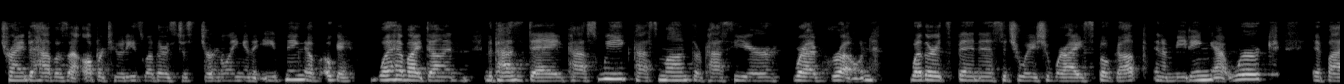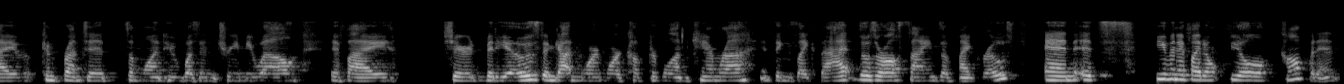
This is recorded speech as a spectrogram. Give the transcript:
trying to have those opportunities whether it's just journaling in the evening of okay what have i done the past day past week past month or past year where i've grown whether it's been in a situation where I spoke up in a meeting at work, if I've confronted someone who wasn't treating me well, if I shared videos and gotten more and more comfortable on camera and things like that. Those are all signs of my growth. And it's even if I don't feel confident,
